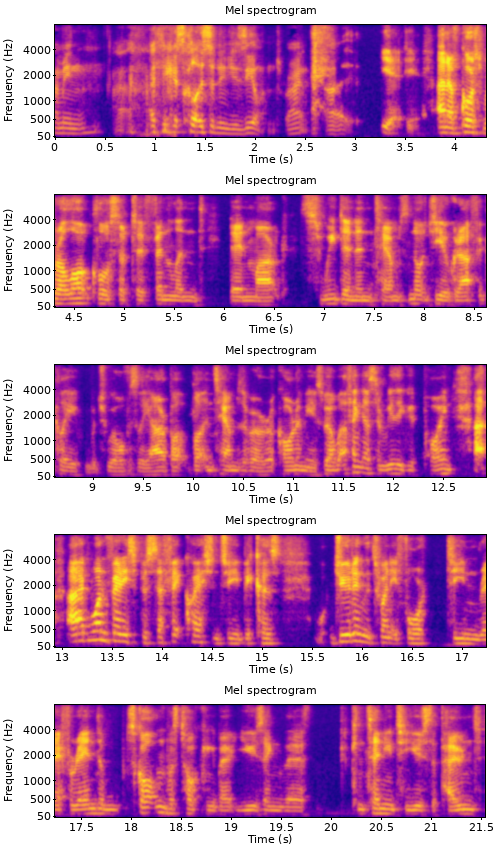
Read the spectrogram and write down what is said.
I mean, I think it's closer to New Zealand, right? Uh, yeah, yeah, and of course we're a lot closer to Finland, Denmark, Sweden in terms not geographically, which we obviously are, but but in terms of our economy as well. But I think that's a really good point. I, I had one very specific question to you because during the 2014 referendum, Scotland was talking about using the continuing to use the pound.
